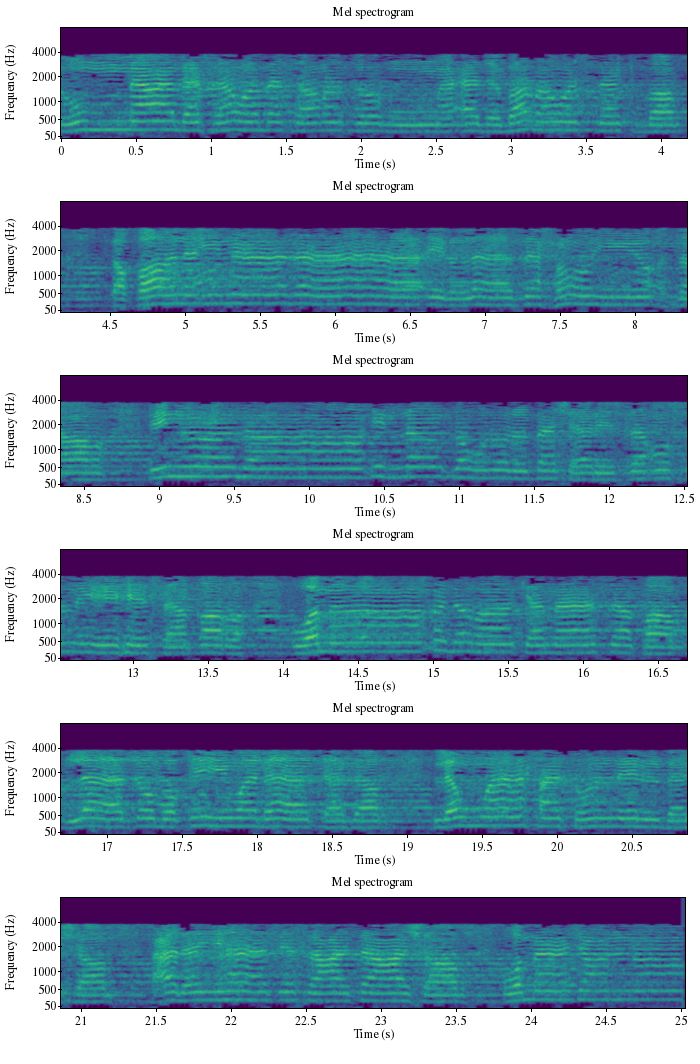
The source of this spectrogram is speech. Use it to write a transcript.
ثم عبس وبسر ثم أدبر واستكبر. فقال إن هذا إلا سحر يؤثر. إن هذا إلا قول البشر سأصليه سقر. وما أدراك ما سقر لا تبقي ولا تذر. لواحة للبشر عليها تسعة عشر. وما جعلنا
